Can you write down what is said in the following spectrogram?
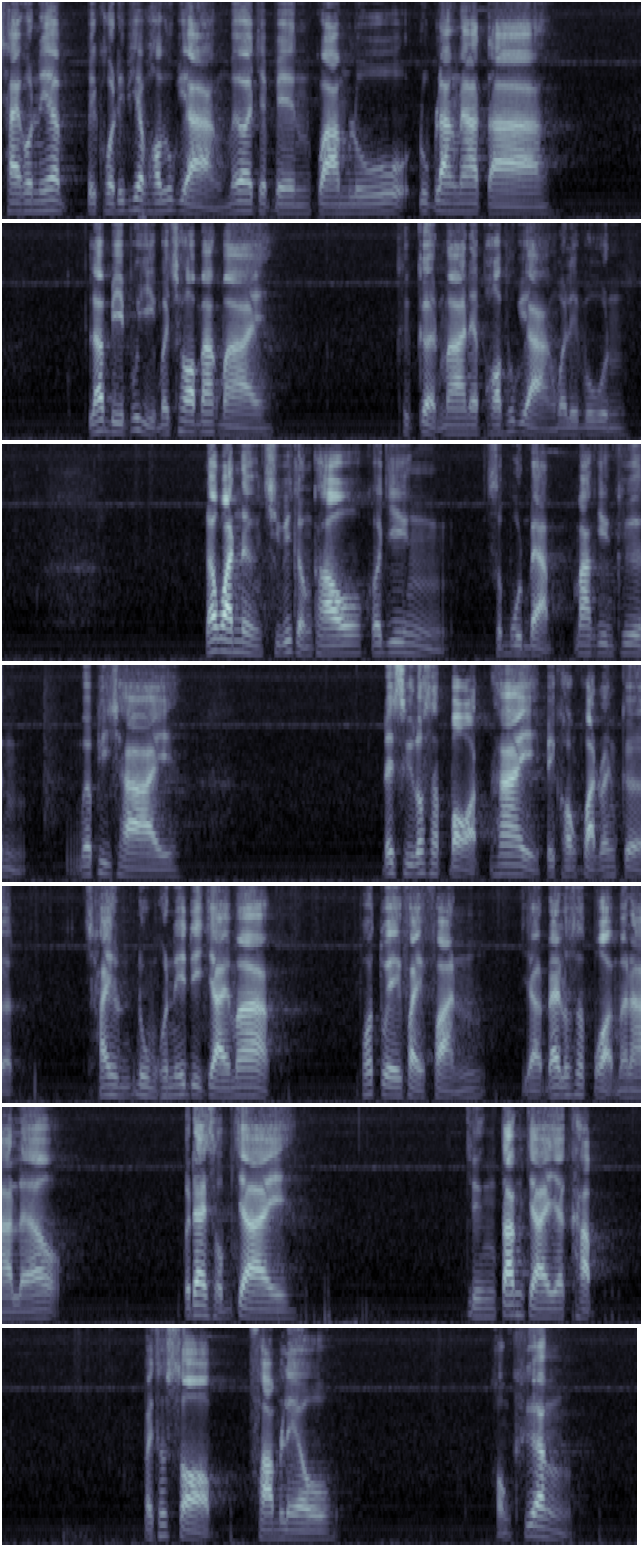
ชายคนนี้เป็นคนที่เพียบพร้อมทุกอย่าง ไม่ว่าจะเป็นความรู้รูปร่างหน้าตา แล้วมีผู้หญิงมาชอบมากมาย คือเกิดมาเนี่ยพร้อมทุกอย่างบริบูรณ์ แล้ววันหนึ่งชีวิตของเขาก็ยิ่งสมบูรณ์แบบมากยิ่งขึ้น เมื่อพี่ชาย ได้ซื้อรถสปอร์ตให้เป็นของขวัญวันเกิด ชายหนุ่มคนนี้ดีใจมาก เพราะตัวเองใฝ่ฝันอยากได้รถสปอร์ตมานานแล้ว ก็ได้สมใจ จึงตั้งใจจะขับ ไปทดสอบความเร็วของเครื่อง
